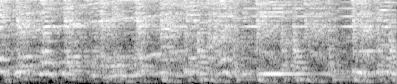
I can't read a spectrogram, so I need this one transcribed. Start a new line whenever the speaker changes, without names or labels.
Gece gülmese tükenmesi Acı ki gece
